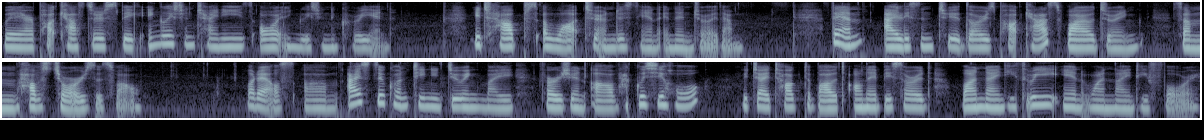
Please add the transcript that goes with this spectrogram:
where podcasters speak English and Chinese or English and Korean. It helps a lot to understand and enjoy them. Then I listen to those podcasts while doing some house chores as well. What else? Um, I still continue doing my version of Hakushiho, which I talked about on episode 193 and 194.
